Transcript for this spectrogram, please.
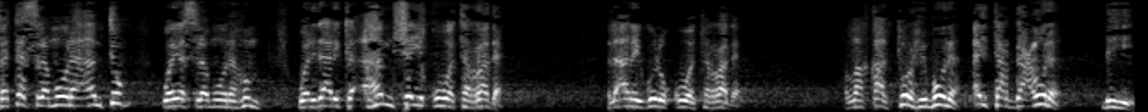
فتسلمون أنتم ويسلمون هم ولذلك أهم شيء قوة الردى الآن يقولوا قوة الردى الله قال ترهبون أي تردعون به.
